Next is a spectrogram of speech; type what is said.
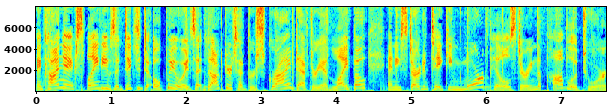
and Kanye explained he was addicted to opioids that doctors had prescribed after he had lipo, and he started taking more pills during the Pablo tour,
